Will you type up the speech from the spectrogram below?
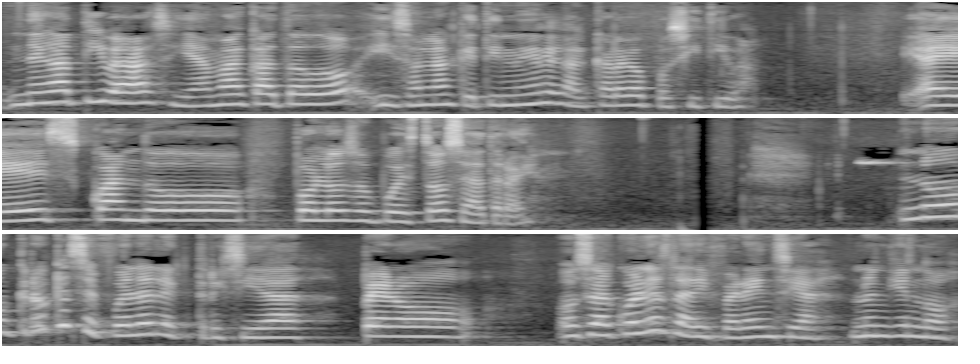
negativa se llama cátodo y son las que tienen la carga positiva es cuando por los opuestos se atraen. No, creo que se fue la electricidad, pero, o sea, ¿cuál es la diferencia? No entiendo.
